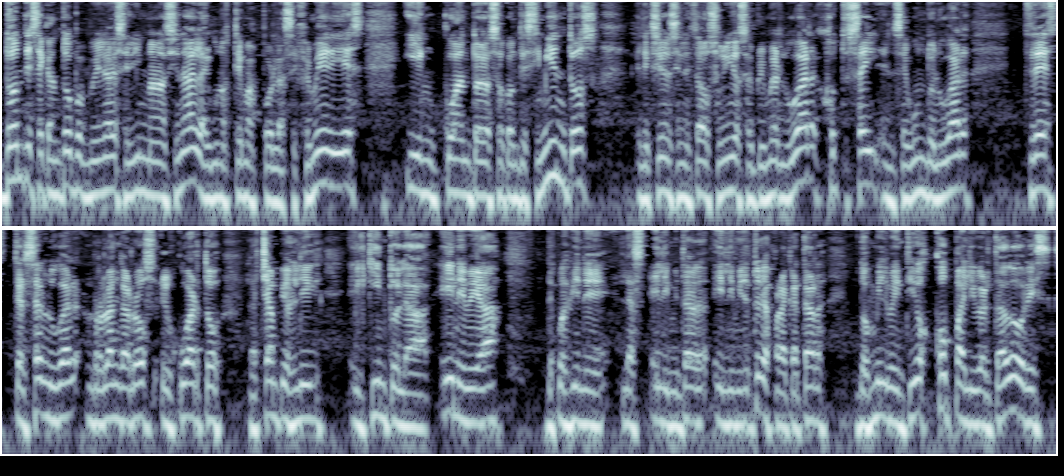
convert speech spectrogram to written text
donde se cantó por primera vez el himno nacional, algunos temas por las efemérides, y en cuanto a los acontecimientos, elecciones en Estados Unidos en primer lugar, Hot Sale en segundo lugar, tres, tercer lugar Roland Garros, el cuarto la Champions League, el quinto la NBA, después viene las eliminatorias para Qatar 2022, Copa Libertadores,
